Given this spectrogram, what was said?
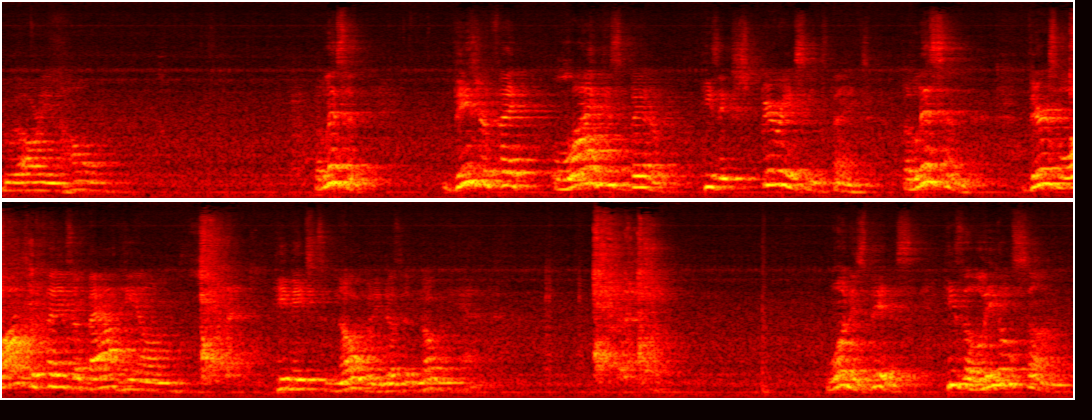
who are in the home. But listen, these are things, life is better. He's experiencing things. But listen, there's lots of things about him he needs to know, but he doesn't know yet. One is this he's a legal son,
